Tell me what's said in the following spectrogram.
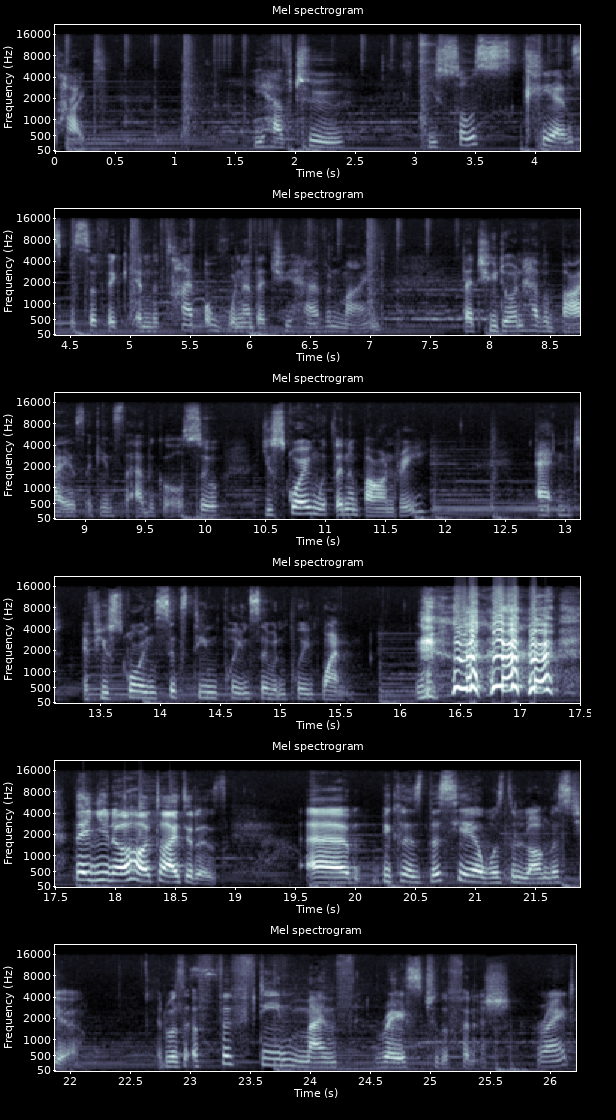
tight. You have to be so clear and specific in the type of winner that you have in mind that you don't have a bias against the other girls. So you're scoring within a boundary, and if you're scoring 16.7.1, then you know how tight it is. Um, because this year was the longest year it was a 15 month race to the finish, right?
